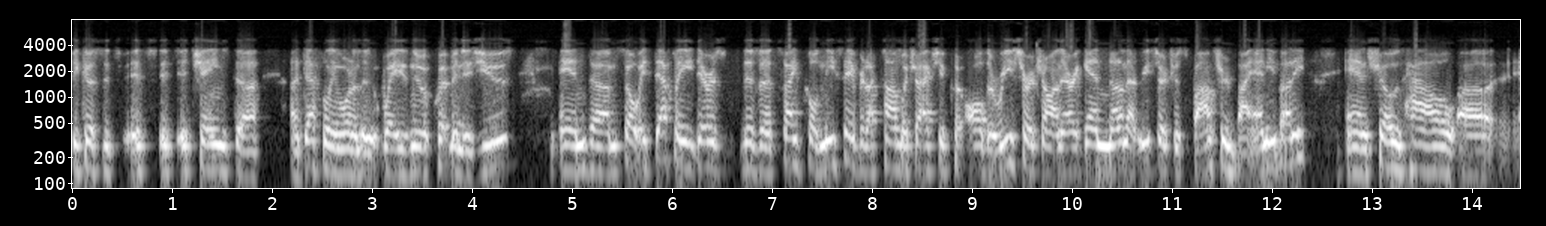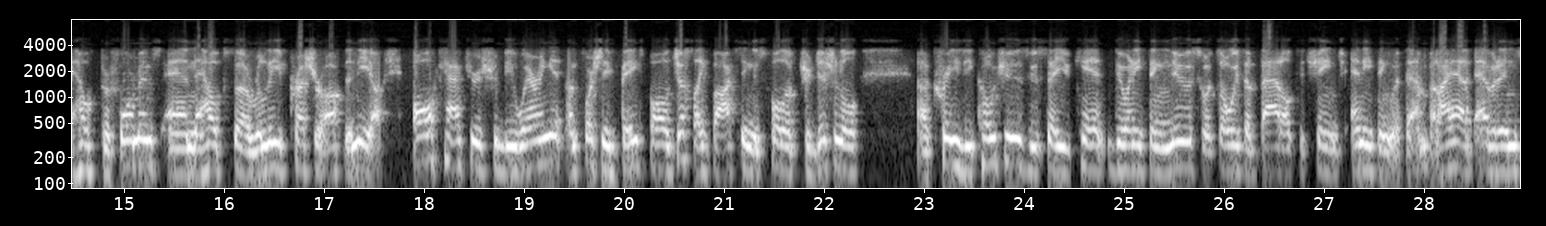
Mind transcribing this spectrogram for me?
because it's it's it, it changed. Uh, uh, definitely one of the ways new equipment is used. And um, so it definitely there's there's a site called kneesaver.com which I actually put all the research on there. Again, none of that research is sponsored by anybody, and shows how uh, health performance and helps uh, relieve pressure off the knee. All catchers should be wearing it. Unfortunately, baseball, just like boxing, is full of traditional. Uh, crazy coaches who say you can't do anything new, so it's always a battle to change anything with them. But I have evidence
